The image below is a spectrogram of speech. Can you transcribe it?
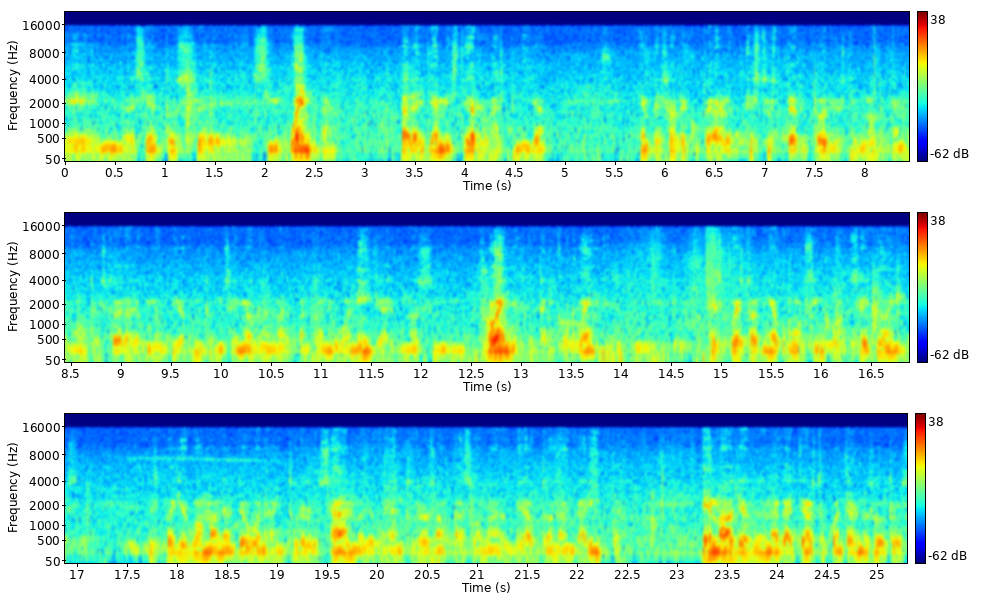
en 1950, la ley de amnistía Rojas Pinilla empezó a recuperar estos territorios, esto no lo llamamos nosotros, esto era de unos viejos, de un señor Marco Antonio Bonilla, de unos mm, ruenes, un ruenes. Después esto tenido como cinco o seis dueños. Después llegó a manos de Buenaventura Lozano, de Buenaventura Lozano pasó a manos de Abdón Angarita. En manos de Abdón Angarita nos tocó entrar nosotros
